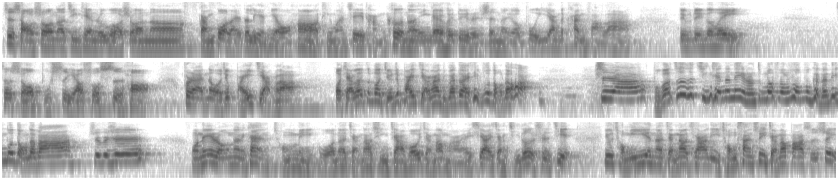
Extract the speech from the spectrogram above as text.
至少说呢，今天如果说呢刚过来的莲友哈，听完这一堂课呢，应该会对人生呢有不一样的看法啦，对不对各位？这时候不是也要说是哈，不然呢我就白讲啦，我讲了这么久就白讲了，你们都还听不懂的话，是啊，不过这是今天的内容这么丰富，不可能听不懂的吧？是不是？我内容呢？你看，从美国呢讲到新加坡，讲到马来西亚，讲极乐世界，又从医院呢讲到家里，从三岁讲到八十岁，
